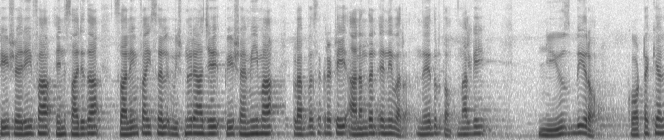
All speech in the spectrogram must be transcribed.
T Sherifa N Saritha Saleem Faisal Vishnuraj P Shameema club secretary Ananthan എന്നിവർ നേതൃത്വം നൽകി. News bureau Kottakkal.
